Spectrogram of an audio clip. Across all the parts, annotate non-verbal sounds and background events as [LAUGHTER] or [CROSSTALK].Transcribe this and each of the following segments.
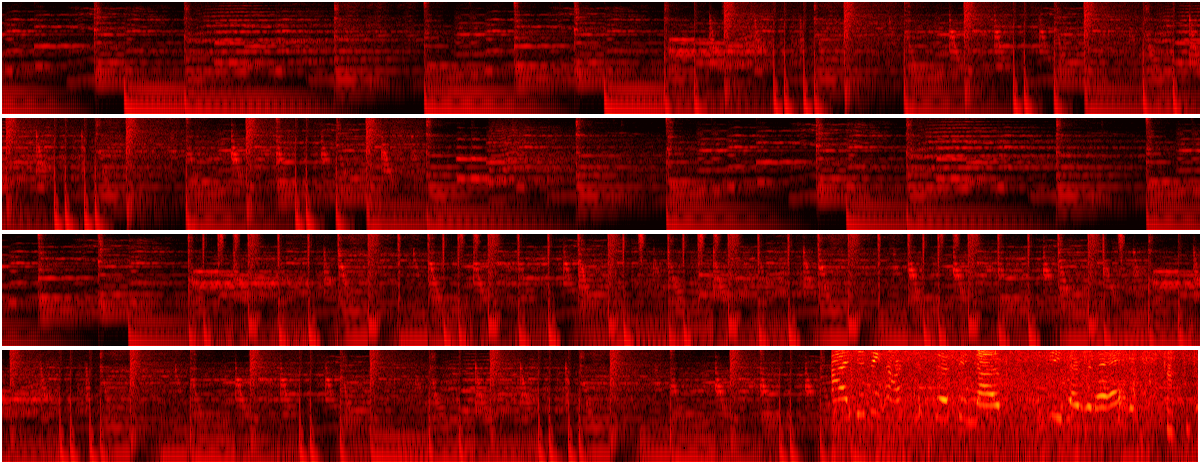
Actually think that's just surfing now. The sea's over there. [LAUGHS]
